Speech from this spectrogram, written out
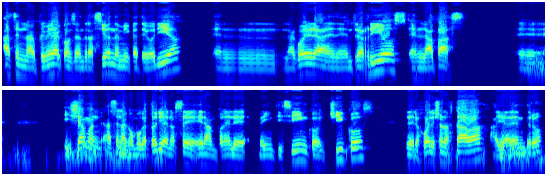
hacen la primera concentración de mi categoría, en la cual era en Entre Ríos, en La Paz. Eh, y llaman, hacen la convocatoria, no sé, eran ponerle 25 chicos, de los cuales yo no estaba ahí adentro.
